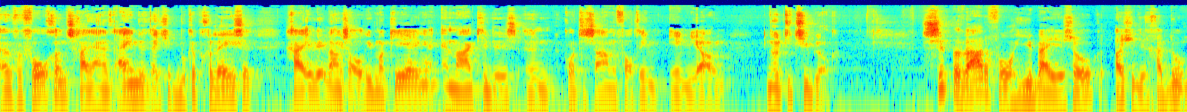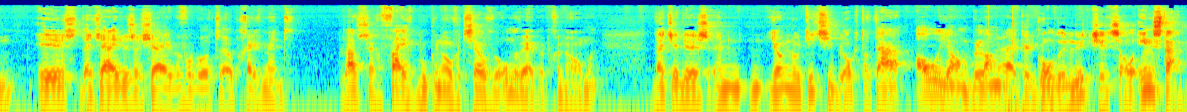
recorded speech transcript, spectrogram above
Uh, vervolgens ga je aan het einde, dat je het boek hebt gelezen, ga je weer langs al die markeringen en maak je dus een korte samenvatting in jouw notitieblok. Super waardevol hierbij is ook, als je dit gaat doen, is dat jij dus als jij bijvoorbeeld eh, op een gegeven moment, laten we zeggen, vijf boeken over hetzelfde onderwerp hebt genomen, dat je dus een, jouw notitieblok, dat daar al jouw belangrijke golden nuggets al in staan.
